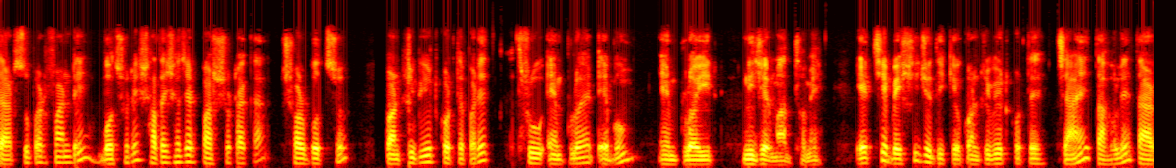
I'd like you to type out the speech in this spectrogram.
তার সুপার ফান্ডে বছরে সাতাইশ হাজার পাঁচশো টাকা সর্বোচ্চ কন্ট্রিবিউট করতে পারে থ্রু এমপ্লয়ার এবং এমপ্লয়ির নিজের মাধ্যমে। এর চেয়ে বেশি যদি কেউ কন্ট্রিবিউট করতে চায়, তাহলে তার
